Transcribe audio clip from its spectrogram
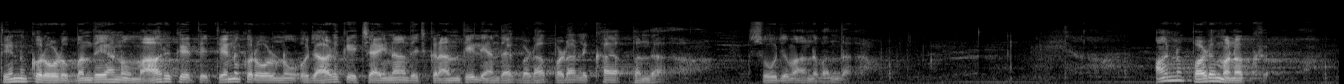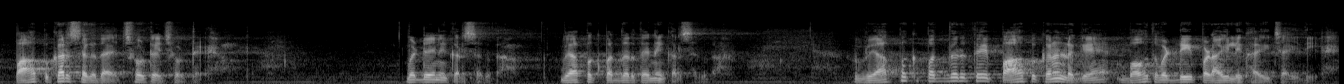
3 ਕਰੋੜ ਬੰਦਿਆਂ ਨੂੰ ਮਾਰ ਕੇ ਤੇ 3 ਕਰੋੜ ਨੂੰ ਉਜਾੜ ਕੇ ਚਾਈਨਾ ਦੇ ਵਿੱਚ ਕ੍ਰਾਂਤੀ ਲਿਆਂਦਾ ਬੜਾ ਪੜਾ ਲਿਖਾ ਬੰਦਾ, ਸੂਝਵਾਨ ਬੰਦਾ। ਅਨਪੜ ਮਨੁੱਖ ਪਾਪ ਕਰ ਸਕਦਾ ਹੈ, ਛੋਟੇ ਛੋਟੇ। ਵੱਡੇ ਨਹੀਂ ਕਰ ਸਕਦਾ। ਵਿਆਪਕ ਪੱਧਰ ਤੇ ਨਹੀਂ ਕਰ ਸਕਦਾ। ਵਿਆਪਕ ਪੱਧਰ ਤੇ ਪਾਪ ਕਰਨ ਲੱਗੇ ਬਹੁਤ ਵੱਡੀ ਪੜ੍ਹਾਈ ਲਿਖਾਈ ਚਾਹੀਦੀ ਹੈ।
